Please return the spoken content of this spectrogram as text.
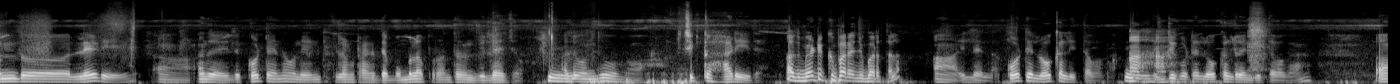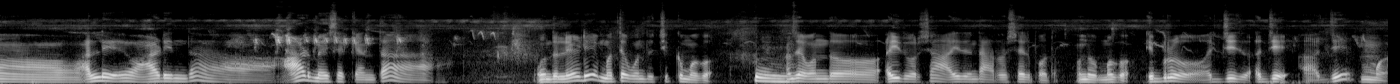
ಒಂದು ಲೇಡಿ ಅಂದರೆ ಇಲ್ಲಿ ಕೋಟೆಯಿಂದ ಒಂದು ಎಂಟು ಕಿಲೋಮೀಟರ್ ಆಗುತ್ತೆ ಬೊಮ್ಮಲಾಪುರ ಅಂತ ಒಂದು ವಿಲೇಜ್ ಅಲ್ಲಿ ಒಂದು ಚಿಕ್ಕ ಹಾಡಿ ಇದೆ. ಅದು ಮೆಟ್ರಿಕ್ ರೇಂಜ್ ಬರುತ್ತಲ್ಲ? ಹಾ ಇಲ್ಲ ಇಲ್ಲ. ಕೋಟೆ ಲೋಕಲ್ ಇತ್ತು ಅವಾಗ ಎಚ್ ಡಿ ಕೋಟೆ ಲೋಕಲ್ ರೇಂಜ್ ಇತ್ತು ಅವಾಗ ಆ, ಅಲ್ಲಿ ಹಾಡಿಂದ ಹಾಡು ಮೇಯ್ಸಕ್ಕೆ ಅಂತ ಒಂದು ಲೇಡಿ ಮತ್ತು ಒಂದು ಚಿಕ್ಕ ಮಗು. ಅಂದರೆ ಒಂದು ಐದು ವರ್ಷ ಐದರಿಂದ ಆರು ವರ್ಷ ಇರ್ಬೋದು. ಒಂದು ಮಗು. ಇಬ್ಬರು ಅಜ್ಜಿ ಅಜ್ಜಿ ಆ ಅಜ್ಜಿ ಮಗ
